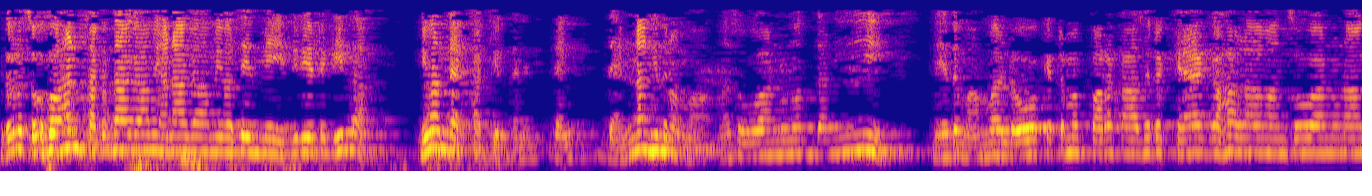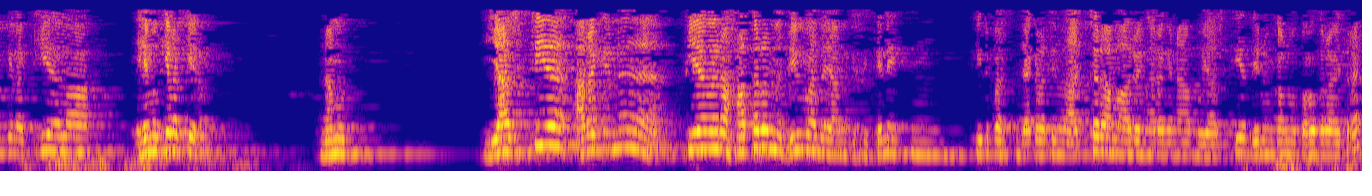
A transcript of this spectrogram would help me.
ඒකවල සෝවාන් සකදාගාමි අනාගාමි වශයෙන් මේ ඉදිරියට ගිහිල්ලා නිවන් දැක්කා කියන තැනදී දැන් දැන් නම් හිතනවා මම සෝවාන් වුණොත් දනී. නේද? මම ලෝකෙටම පරකාසයට කෑ ගහලා මං සෝවාන් වුණා කියලා කියලා එහෙම කියලා කියනවා. නමුත් යෂ්ටිය අරගෙන පියවර හතරම දිව්වද යම් කිසි කෙනෙක් ඊට පස්සේ දැකලා තියෙනවා අච්චර අමාරුවෙන් අරගෙන ආපු යෂ්ටිය දිනුම් කනුව පහ කරලා විතරයි.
